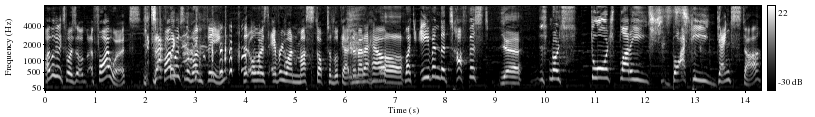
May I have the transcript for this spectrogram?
I look at explosives. uh, Fireworks. Exactly. Fireworks are the one thing that almost everyone must stop to look at, no matter how. Oh. like even the toughest, Yeah. just most staunch, bloody, bikey gangster,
